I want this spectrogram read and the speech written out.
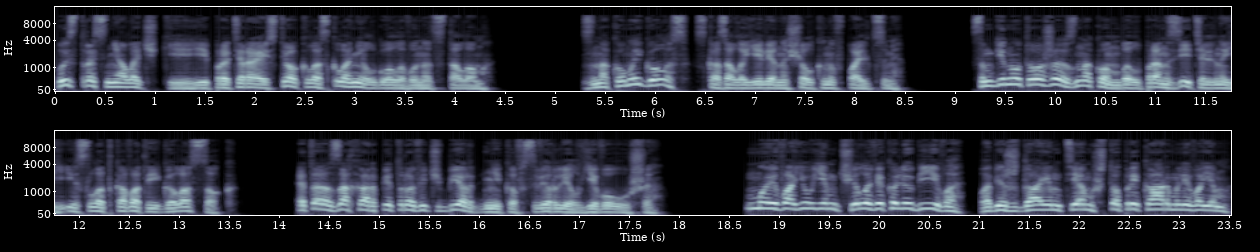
быстро снял очки и, протирая стекла, склонил голову над столом. «Знакомый голос», — сказала Елена, щелкнув пальцами. Самгину тоже знаком был пронзительный и сладковатый голосок. Это Захар Петрович Бердников сверлил его уши. «Мы воюем человеколюбиво, побеждаем тем, что прикармливаем.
